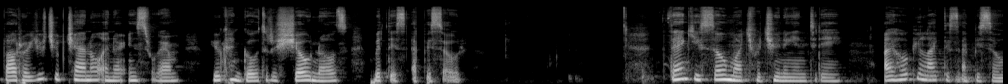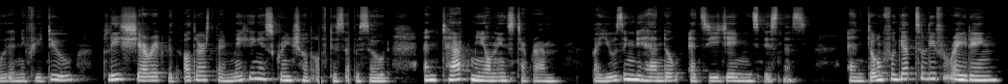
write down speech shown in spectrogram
about her YouTube channel and her Instagram, you can go to the show notes with this episode. Thank you so much for tuning in today. I hope you liked this episode, and if you do, please share it with others by making a screenshot of this episode and tag me on Instagram by using the handle at CJ Means Business. And don't forget to leave a rating.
